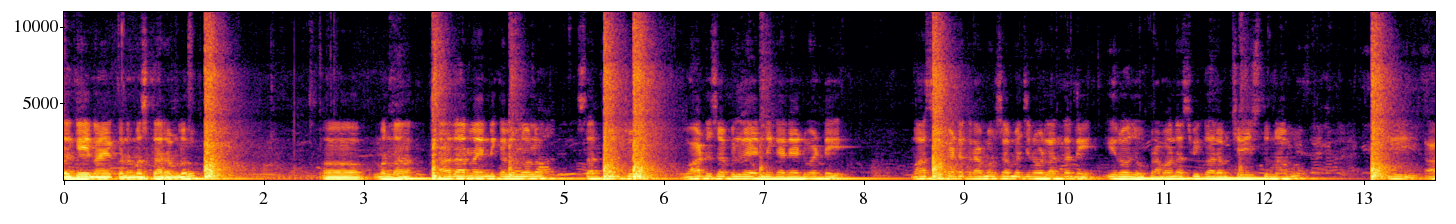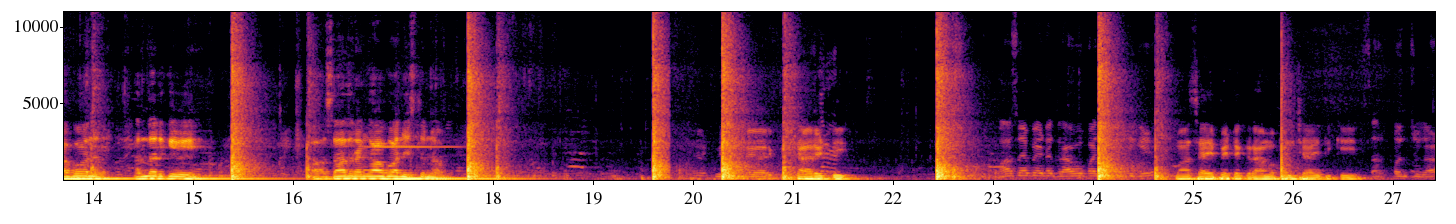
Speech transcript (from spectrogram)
యొక్క నమస్కారములు. మొన్న సాధారణ ఎన్నికలలో సర్పంచ్ వార్డు సభ్యులుగా ఎన్నికైనటువంటి మాసపేట గ్రామం సంబంధించిన వాళ్ళందరినీ ఈరోజు ప్రమాణ స్వీకారం చేయిస్తున్నాము. ఈ ఆహ్వాన అందరికీ సాదరంగా ఆహ్వానిస్తున్నాము. కృష్ణారెడ్డి. మాసాపేట గ్రామ పంచాయతీకి మాసాయిపేట గ్రామ పంచాయతీకి సర్పంచ్గా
